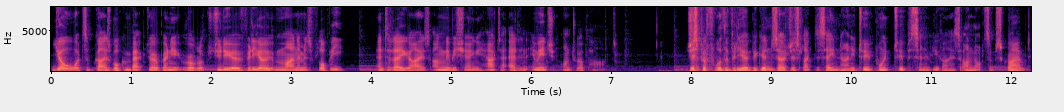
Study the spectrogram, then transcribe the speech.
Yo, what's up guys? Welcome back to a brand new Roblox Studio video. My name is Floppy, and today guys, I'm going to be showing you how to add an image onto a part. Just before the video begins, I would just like to say 92.2% of you guys are not subscribed.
